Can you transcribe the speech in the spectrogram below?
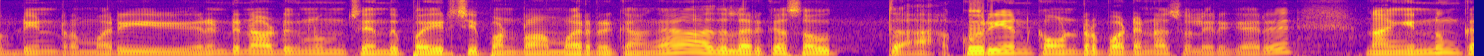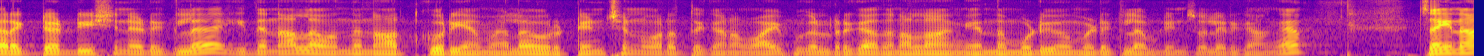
அப்படின்ற மாதிரி ரெண்டு நாடுகளும் சேர்ந்து பயிற்சி பண்ணுற மாதிரி இருக்காங்க. அதில் இருக்க சவுத் கொரியன் கவுண்டர் பார்ட் என்ன சொல்லியிருக்காரு? நாங்கள் இன்னும் கரெக்டாக டிசிஷன் எடுக்கல. இதனால் வந்து நார்த் கொரியா மேலே ஒரு டென்ஷன் வரதுக்கான வாய்ப்புகள் இருக்குது அதனால் நாங்கள் எந்த முடிவும் எடுக்கல அப்படின்னு சொல்லியிருக்காங்க. சைனா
